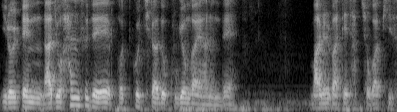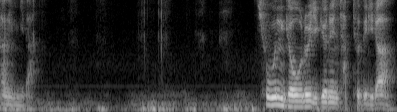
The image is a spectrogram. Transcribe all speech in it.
이럴 땐 나주 한수제에 벚꽃이라도 구경 가야 하는데 마늘밭의 잡초가 비상입니다. 추운 겨울을 이겨낸 잡초들이라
